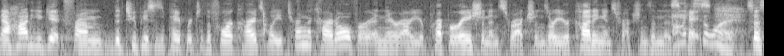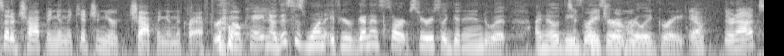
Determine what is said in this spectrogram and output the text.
Now, how do you get from the two pieces of paper to the four cards? Well, you turn the card over, and there are your preparation instructions or your cutting instructions in this case. Excellent. So instead of chopping in the kitchen, you're chopping in the craft room. Okay, now this is one. If you're going to start seriously getting into it, I know these, It's a great these are trimmer. really great. Yeah, they're not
